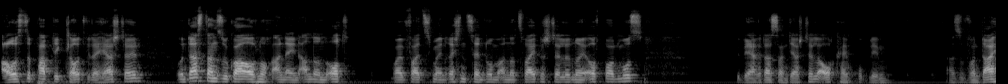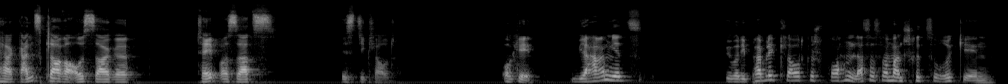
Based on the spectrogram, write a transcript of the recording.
aus der Public Cloud wiederherstellen und das dann sogar auch noch an einen anderen Ort, weil falls ich mein Rechenzentrum an der zweiten Stelle neu aufbauen muss, wäre das an der Stelle auch kein Problem. Also von daher ganz klare Aussage, Tape-Ersatz ist die Cloud. Okay, wir haben jetzt über die Public Cloud gesprochen. Lass uns nochmal einen Schritt zurückgehen.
